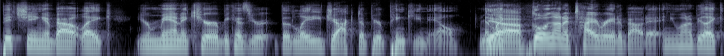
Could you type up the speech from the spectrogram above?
bitching about like your manicure because you're the lady jacked up your pinky nail. And Yeah. like going on a tirade about it and you want to be like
